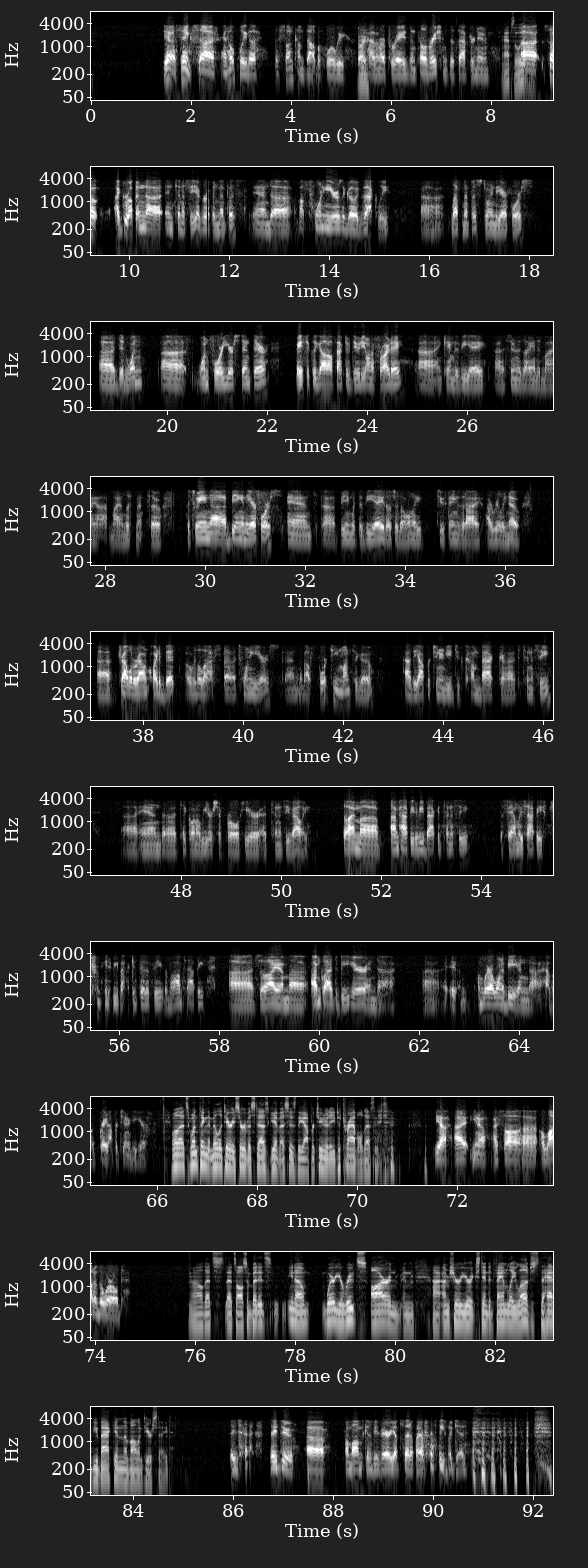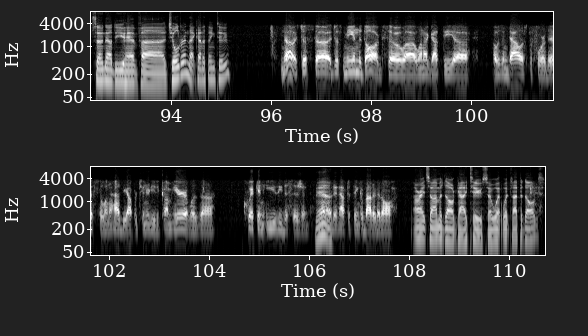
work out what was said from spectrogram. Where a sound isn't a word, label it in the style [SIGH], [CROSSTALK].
Yeah, thanks. Uh, and hopefully the the sun comes out before we start having our parades and celebrations this afternoon. Absolutely. Uh, so I grew up in uh, in Tennessee. I grew up in Memphis, and uh, about 20 years ago exactly, uh, left Memphis, joined the Air Force, uh, did one uh, one four year stint there. Basically, got off active duty on a Friday uh, and came to VA uh, as soon as I ended my uh, my enlistment. So between uh, being in the Air Force and uh, being with the VA, those are the only two things that I, I really know. Uh, traveled around quite a bit over the last uh, 20 years, and about 14 months ago, had the opportunity to come back uh, to Tennessee uh, and uh, take on a leadership role here at Tennessee Valley. So I'm I'm happy to be back in Tennessee. The family's happy [LAUGHS] for me to be back in Tennessee. The mom's happy. Uh, so I am uh, I'm glad to be here, and uh, uh it, I'm where I want to be, and uh, have a great opportunity here. Well, that's one thing that military service does give us is the opportunity to travel, doesn't it? [LAUGHS] yeah, I you know I saw uh, a lot of the world. Well, that's that's awesome, but it's you know where your roots are, and and I'm sure your extended family loves to have you back in the volunteer state. They [LAUGHS] they do. Uh, my mom's going to be very upset if I ever [LAUGHS] leave again. [LAUGHS] so now, do you have uh, children, that kind of thing too? No, it's just uh, just me and the dog. So uh, when I got the, uh, I was in Dallas before this. So when I had the opportunity to come here, it was a quick and easy decision. Yeah, I didn't have to think about it at all. All right, so I'm a dog guy too. So what what type of dogs?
